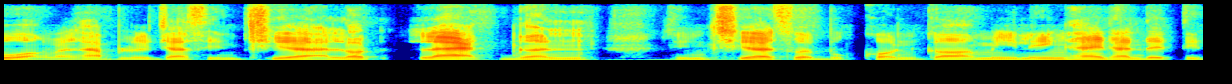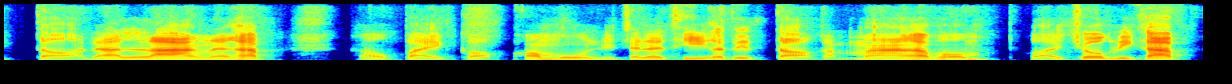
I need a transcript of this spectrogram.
บวกนะครับ หรือจะสินเชื่อลดแลกเงิน สินเชื่อส่วนบุคคลก็มีลิงก์ให้ท่านได้ติดต่อด้านล่างนะครับ เข้าไปกรอกข้อมูลเดี๋ยวเจ้าหน้าที่เขาติดต่อกลับมาครับผม ขอให้โชคดีครับ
